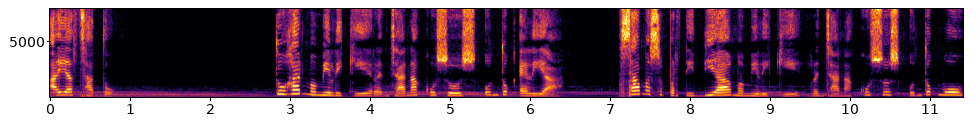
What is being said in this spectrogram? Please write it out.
ayat 1. Tuhan memiliki rencana khusus untuk Elia sama seperti Dia memiliki rencana khusus untukmu.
